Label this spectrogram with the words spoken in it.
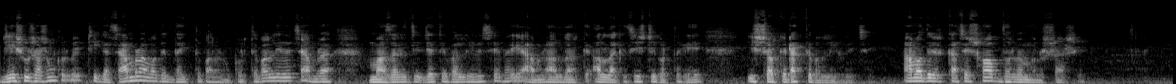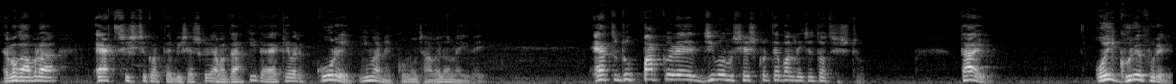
যে সুশাসন করবে, ঠিক আছে, আমরা আমাদের দায়িত্ব পালন করতে পারলেই হয়েছে, আমরা মাজারে যেতে পারলেই হয়েছে, ভাই, আমরা আল্লাহকে আল্লাহকে, সৃষ্টিকর্তাকে, ঈশ্বরকে ডাকতে পারলেই হয়েছে। আমাদের কাছে সব ধর্মের মানুষরা আসে। এবং আমরা এক সৃষ্টিকর্তায় বিশ্বাস করি, আমাদের আকিদা একেবারে করে, ইমানে কোনো ঝামেলা নাই, ভাই। এতটুক পার করে জীবন শেষ করতে পারলেই তো যথেষ্ট। তাই, ওই ঘুরে ফুরে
